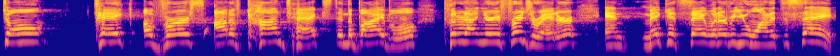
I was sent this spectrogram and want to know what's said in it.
Don't take a verse out of context in the Bible, put it on your refrigerator, and make it say whatever you want it to say.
